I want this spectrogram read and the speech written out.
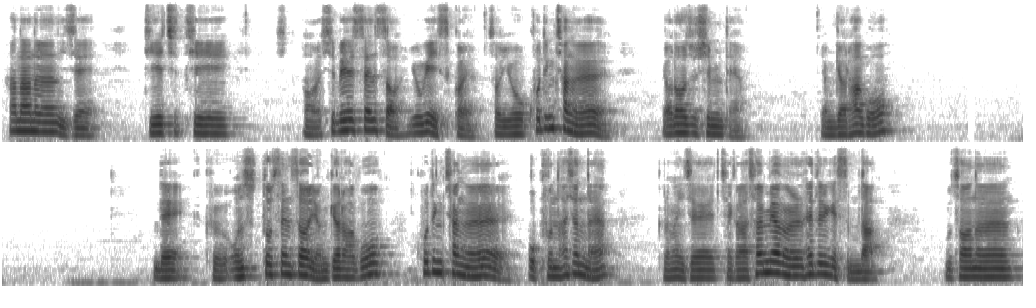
하나는 이제 DHT 11 센서 요게 있을 거예요. 그래서 요 코딩 창을 열어 주시면 돼요. 연결하고 네, 그 온스토 센서 연결하고 코딩 창을 오픈하셨나요? 그러면 이제 제가 설명을 해드리겠습니다. 우선은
